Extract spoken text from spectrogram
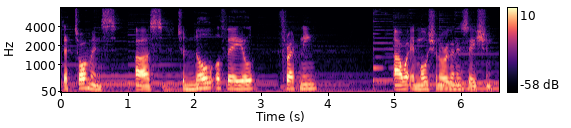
that torments us to no avail, threatening our emotional organization.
